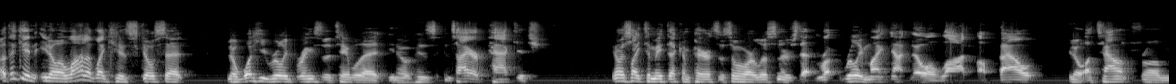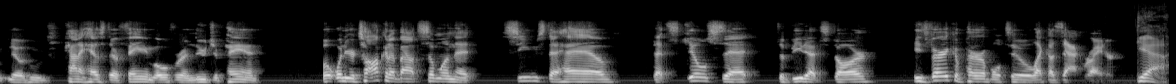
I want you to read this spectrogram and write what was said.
I think in you know a lot of like his skill set, you know what he really brings to the table that you know his entire package you know, it's like to make that comparison to some of our listeners that r- really might not know a lot about, you know, a talent from, you know, who kind of has their fame over in New Japan. But when you're talking about someone that seems to have that skill set to be that star, he's very comparable to like a Zack Ryder. Yeah.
